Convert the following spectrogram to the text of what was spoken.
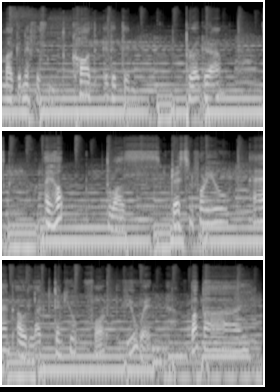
magnificent code editing program. I hope it was interesting for you and I would like to thank you for viewing. Bye bye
